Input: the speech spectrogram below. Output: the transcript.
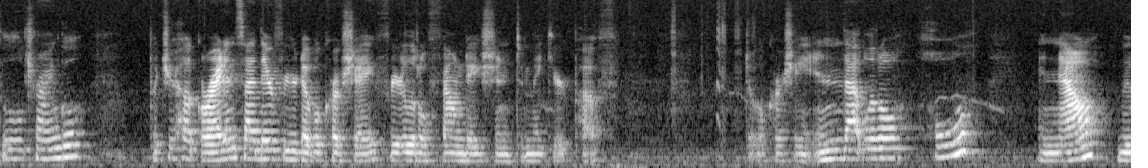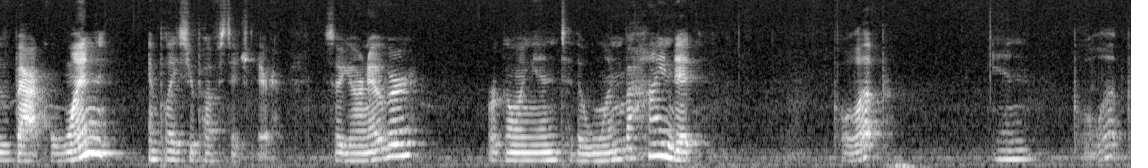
the little triangle. Put your hook right inside there for your double crochet for your little foundation to make your puff. Double crochet in that little hole. And now move back one and place your puff stitch there. So yarn over, we're going into the one behind it. Pull up, in, pull up,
